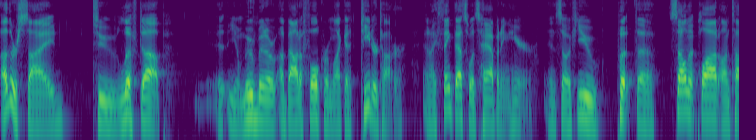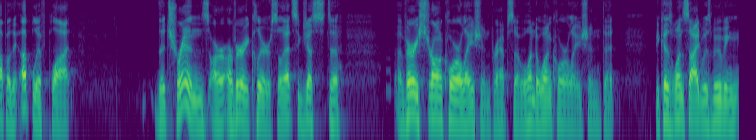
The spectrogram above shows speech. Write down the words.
other side to lift up, uh, you know, movement about a fulcrum like a teeter-totter. And I think that's what's happening here. And so if you put the settlement plot on top of the uplift plot, the trends are, are very clear. So that suggests a, a very strong correlation, perhaps a one-to-one correlation that because one side was moving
